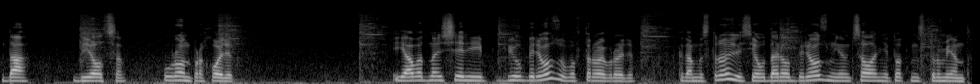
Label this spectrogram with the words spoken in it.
Да. Бьется. Урон проходит. Я в одной серии бил березу, во второй вроде. Когда мы строились, я ударил березу, мне написала не тот инструмент.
